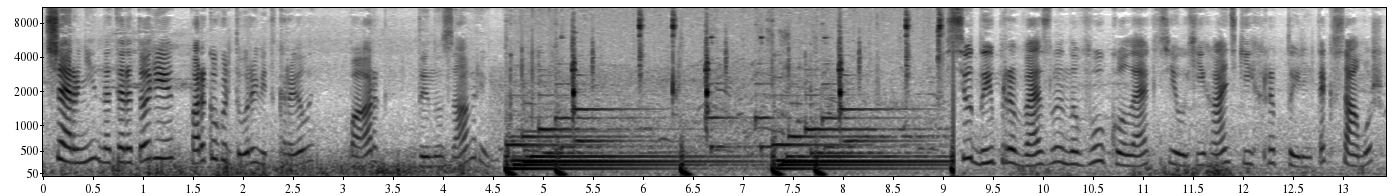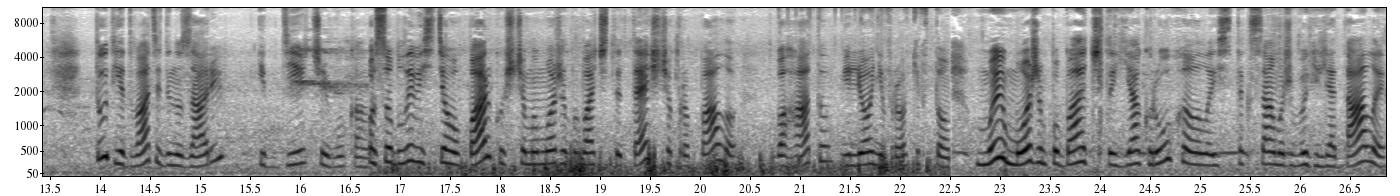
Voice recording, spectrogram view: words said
В червні на території парку культури відкрили парк динозаврів. Сюди привезли нову колекцію гігантських рептилій. Так само ж тут є 20 динозаврів і діючий вулкан. Особливість цього парку, що ми можемо побачити те, що пропало багато мільйонів років тому. Ми можемо побачити, як рухались, так само ж виглядали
